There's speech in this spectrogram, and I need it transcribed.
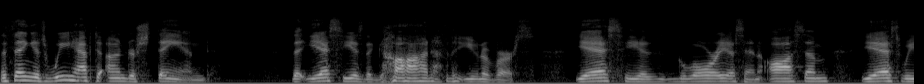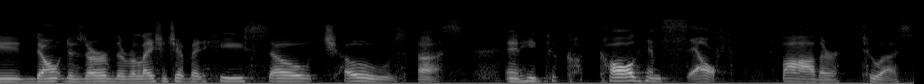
The thing is, we have to understand that yes, He is the God of the universe. Yes, He is glorious and awesome. Yes, we don't deserve the relationship, but He so chose us. And He t- called Himself Father to us.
